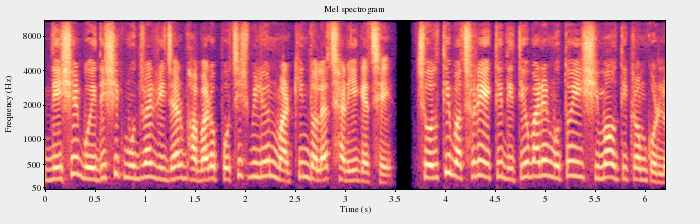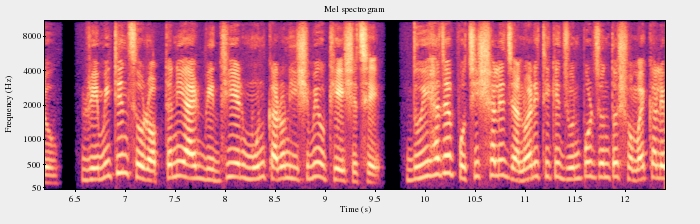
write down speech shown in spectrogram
দেশের বৈদেশিক মুদ্রার রিজার্ভ আবারও পঁচিশ বিলিয়ন মার্কিন ডলার ছাড়িয়ে গেছে। চলতি বছরে একটি দ্বিতীয়বারের মতো এই সীমা অতিক্রম করল। রেমিটেন্স ও রপ্তানি আয়ের বৃদ্ধি এর মূল কারণ হিসেবে উঠে এসেছে। দুই হাজার পঁচিশ সালে জানুয়ারি থেকে জুন পর্যন্ত সময়কালে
